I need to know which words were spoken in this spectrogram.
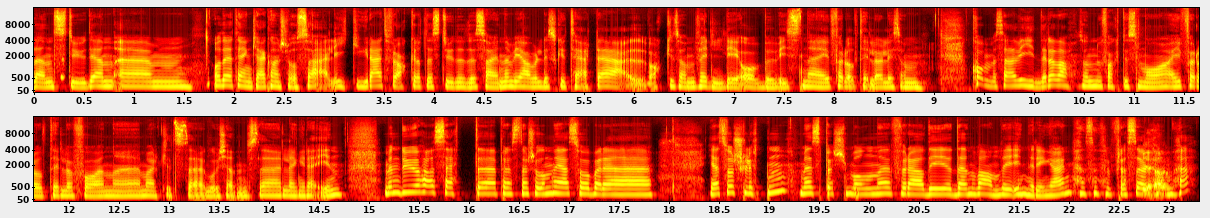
den studien. Og det tenker jeg kanskje også er like greit, for akkurat det studiedesignet, vi har vel diskutert det, var ikke sånn veldig overbevisende i forhold til å liksom komme seg videre, da, som du faktisk må i forhold til å få en markedsgodkjennelse lenger inn. Men du har sett presentasjonen, jeg så bare Jeg så slutten med spørsmålene fra de den vanlige innringeren fra Sørlandet.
